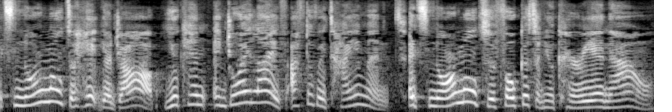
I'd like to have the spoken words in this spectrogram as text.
It's normal to hate your job. You can enjoy life after retirement. It's normal to focus on your career now.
